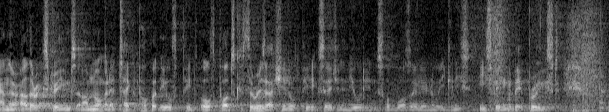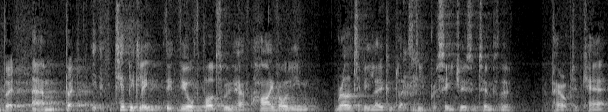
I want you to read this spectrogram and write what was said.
And there are other extremes, and I'm not going to take a pop at the orthopods because there is actually an orthopedic surgeon in the audience, or there was earlier in the week, and he's, he's feeling a bit bruised. But, um, but typically, the, the orthopods, we have high volume, relatively low complexity procedures in terms of the perioperative care.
